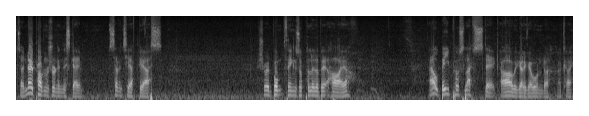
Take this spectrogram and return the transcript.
So no problems running this game. 70 FPS. Shall we bump things up a little bit higher? LB plus left stick. Oh, we got to go under. Okay.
